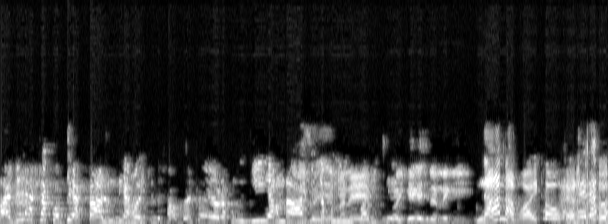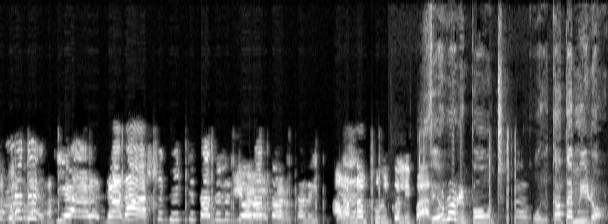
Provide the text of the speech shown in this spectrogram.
তাই জন্য একটা কপি একটা আলু দেওয়া হয়েছিল সবাই তো এরকম কি আমরা কি আসি মানে- ভয় খাও যারা আসে দেখতে তাদের? আমার নাম Phulkoli Pal. Report Kolkata Mirror.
